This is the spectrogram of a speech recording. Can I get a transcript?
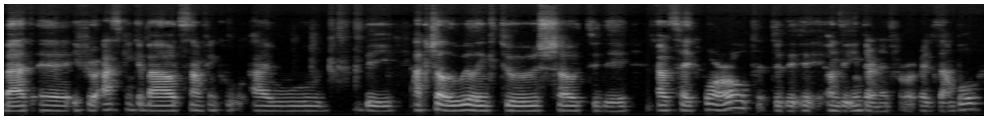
But uh, if you're asking about something I would be actually willing to show to the outside world, to the on the internet, for example,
